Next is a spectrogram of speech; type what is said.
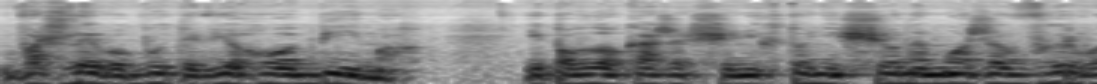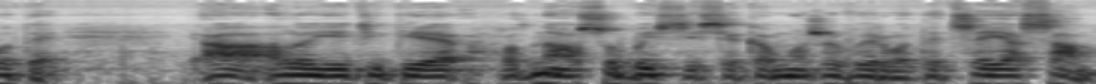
важливо бути в Його обіймах. І Павло каже, що ніхто нічого не може вирвати, але є тільки одна особистість, яка може вирвати це я сам.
